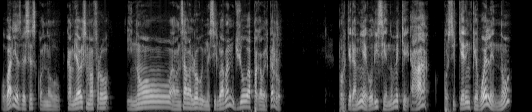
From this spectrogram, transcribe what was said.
o varias veces, cuando cambiaba el semáforo y no avanzaba luego y me silbaban, yo apagaba el carro. Porque era mi ego diciéndome que, ah, pues si quieren que vuelen, ¿no?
